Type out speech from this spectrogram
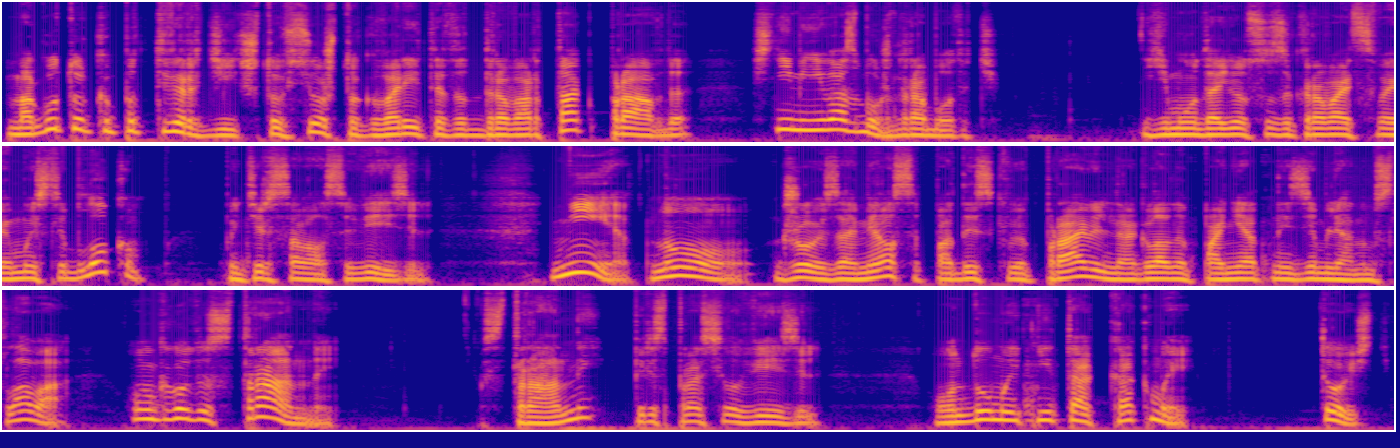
Могу только подтвердить, что все, что говорит этот дровартак, правда. С ними невозможно работать. Ему удается закрывать свои мысли блоком? — поинтересовался Вейзель. «Нет, но...» — Джой замялся, подыскивая правильно, а главное, понятные землянам слова. «Он какой-то странный». «Странный?» — переспросил Вейзель. «Он думает не так, как мы». «То есть?»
